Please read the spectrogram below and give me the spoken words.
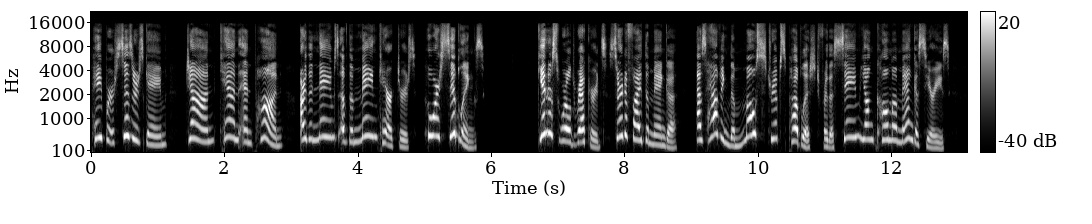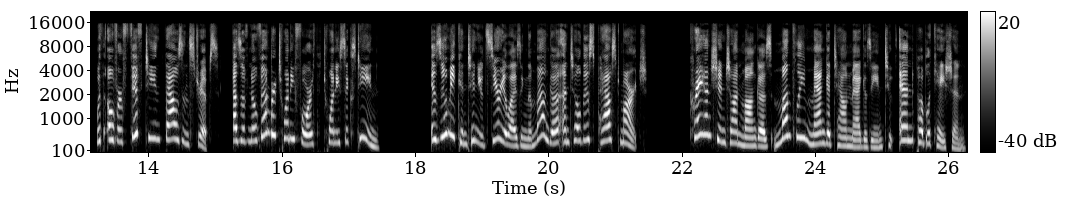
paper scissors game, Jan, Ken, and Pon are the names of the main characters, who are siblings. Guinness World Records certified the manga as having the most strips published for the same Yonkoma manga series, with over 15,000 strips as of November 24, 2016. Izumi continued serializing the manga until this past March. Crayon Shinchan Manga's monthly Manga Town magazine to end publication.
